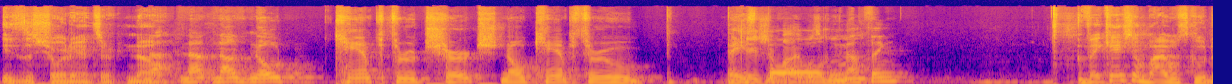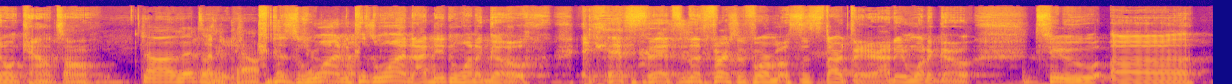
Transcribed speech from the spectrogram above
is the short answer. No. not, not, not no camp through church. No camp through baseball. school? Nothing. Vacation Bible school don't count, Tom. No, that doesn't count. Because one, because one, I didn't want to go. that's, that's the first and foremost. Let's start there. I didn't want to go. Two, uh,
